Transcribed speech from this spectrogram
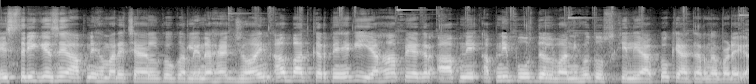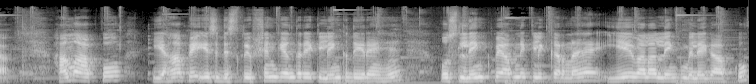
इस तरीके से आपने हमारे चैनल को कर लेना है ज्वाइन। अब बात करते हैं कि यहाँ पे अगर आपने अपनी पोस्ट डलवानी हो तो उसके लिए आपको क्या करना पड़ेगा? हम आपको यहाँ पे इस डिस्क्रिप्शन के अंदर एक लिंक दे रहे हैं। उस लिंक पे आपने क्लिक करना है। ये वाला लिंक मिलेगा आपको।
